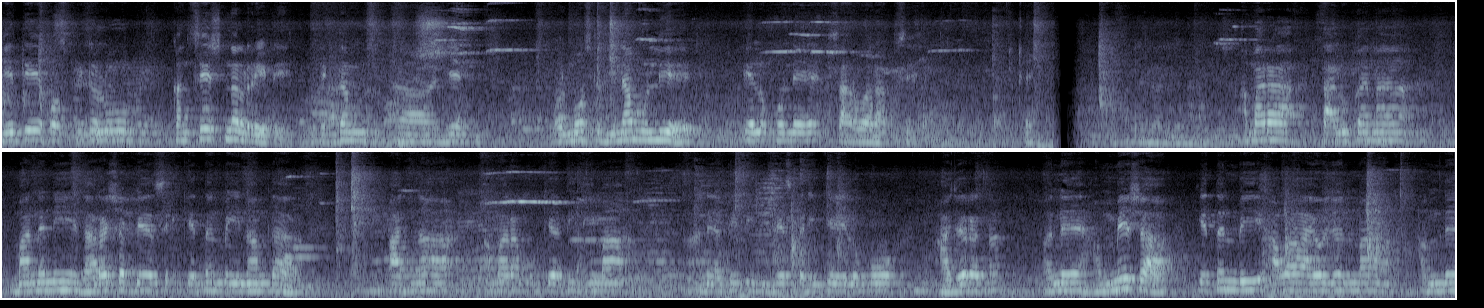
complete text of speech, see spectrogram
જે તે હોસ્પિટલો કન્સેશનલ રેટે એકદમ જે ઓલમોસ્ટ વિનામૂલ્યે એ લોકોને સારવાર આપશે. અમારા તાલુકાના માનનીય ધારાસભ્ય શ્રી કેતનભાઈ ઇનામદાર આજના અમારા મુખ્ય અતિથિમાં અને અતિથિ વિશેષ તરીકે એ લોકો હાજર હતા. અને હંમેશા કેતનભાઈ આવા આયોજનમાં અમને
